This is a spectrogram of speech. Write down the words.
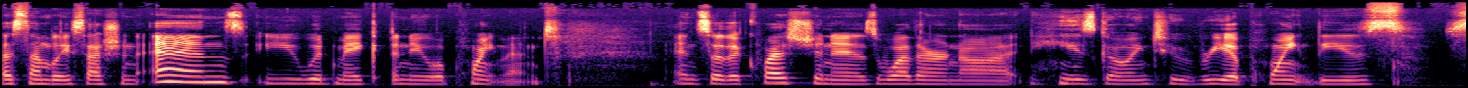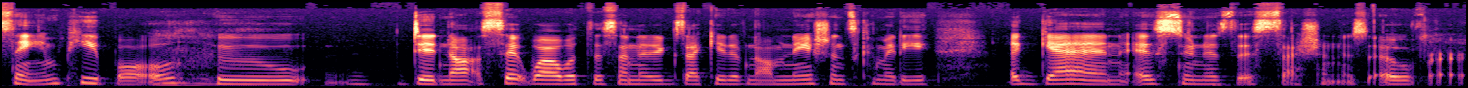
Assembly session ends, you would make a new appointment. And so the question is whether or not he's going to reappoint these same people mm-hmm. who did not sit well with the Senate Executive Nominations Committee again as soon as this session is over.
